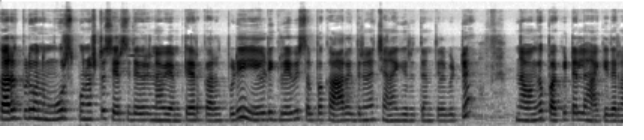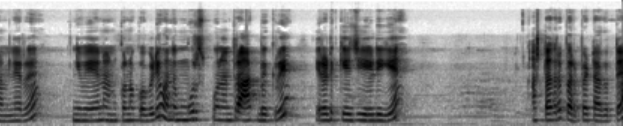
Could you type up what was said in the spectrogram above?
ಖಾರದ ಪುಡಿ ಒಂದು ಮೂರು ಸ್ಪೂನಷ್ಟು ಸೇರಿಸಿದ್ದೇವೆ ರೀ ನಾವು ಎಂ ಟಿ ಆರ್ ಖಾರದ ಪುಡಿ. ಏಡಿ ಗ್ರೇವಿ ಸ್ವಲ್ಪ ಖಾರ ಇದ್ರೇ ಚೆನ್ನಾಗಿರುತ್ತೆ ಅಂತೇಳ್ಬಿಟ್ಟು ನಾವು ಹಂಗೆ ಪಾಕಿಟಲ್ಲಿ ಹಾಕಿದ್ದಾರೆ ನಮ್ಮನೆಯವರು ನೀವೇನು ಅನ್ಕೊಳಕ್ಕೆ ಹೋಗ್ಬೇಡಿ, ಒಂದು ಮೂರು ಸ್ಪೂನ್ ಅಂತ ಹಾಕ್ಬೇಕು ರೀ ಎರಡು ಕೆ ಜಿ ಏಡಿಗೆ. ಅಷ್ಟಾದರೆ ಪರ್ಫೆಕ್ಟ್ ಆಗುತ್ತೆ.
